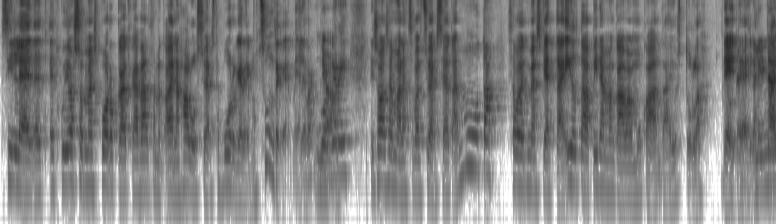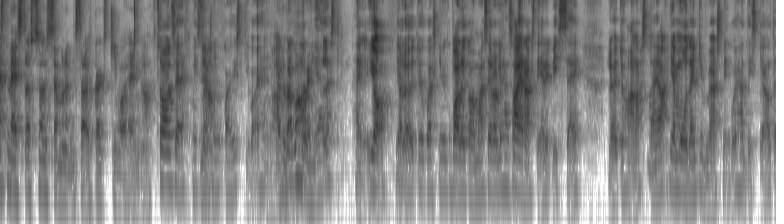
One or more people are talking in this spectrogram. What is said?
silleen, että et, et kun jos on myös porukka, jotka ei välttämättä aina halua syödä sitä burgeria, mutta sun tekee mieli vaikka burgeria, niin se on semmoinen, että sä voit syödä jotain muuta. Sä voit myös viettää iltaa pidemmän kaavan mukaan tai just tulla dateille. Okay. Eli Tai- näistä mestoista se on semmoinen, missä olisi kaikista kivoja hengaa. Se on se, mistä Joo. olisi niinku kaikista kivoja hengaa. Ja hyvä niinku mun mielestä. He, joo, ja löytyy kuitenkin niinku valikoimaa. Siellä oli ihan sairaasti eri bissejä. Löytyi hanasta ja, ja muutenkin myös niinku ihan tiskialta.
